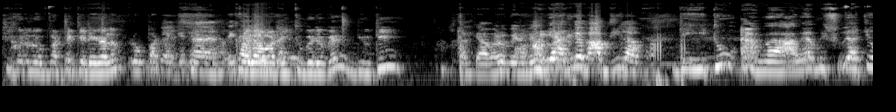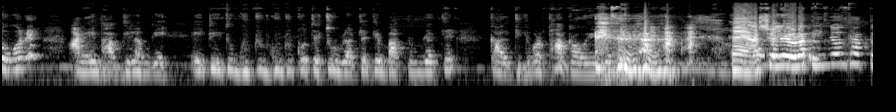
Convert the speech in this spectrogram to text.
কি করে রোববারটা কেটে গেল? রোববার থেকে হ্যাঁ আবার বেরোবে ডিউটি কালকে আবারও বেরোবে। আমি আজকে ভাবছিলাম যে ইটু আমি আমি শুয়ে আছি ওখানে আর আমি ভাবছিলাম যে এই তো ইটু ঘুটুর ঘুটুর করতে চুল যাচ্ছে বাথরুম যাচ্ছে কাল থেকে আবার ফাঁকা হয়ে যাবে। হ্যাঁ আসলে ওরা তিনজন থাকতো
